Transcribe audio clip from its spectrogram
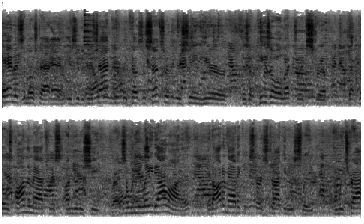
and it's the most accurate. And is it it's available accurate now? because the sensor that you're seeing here is a piezoelectric strip that goes on the mattress under the sheet. So when you lay down on it, it automatically starts tracking your sleep, and we track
